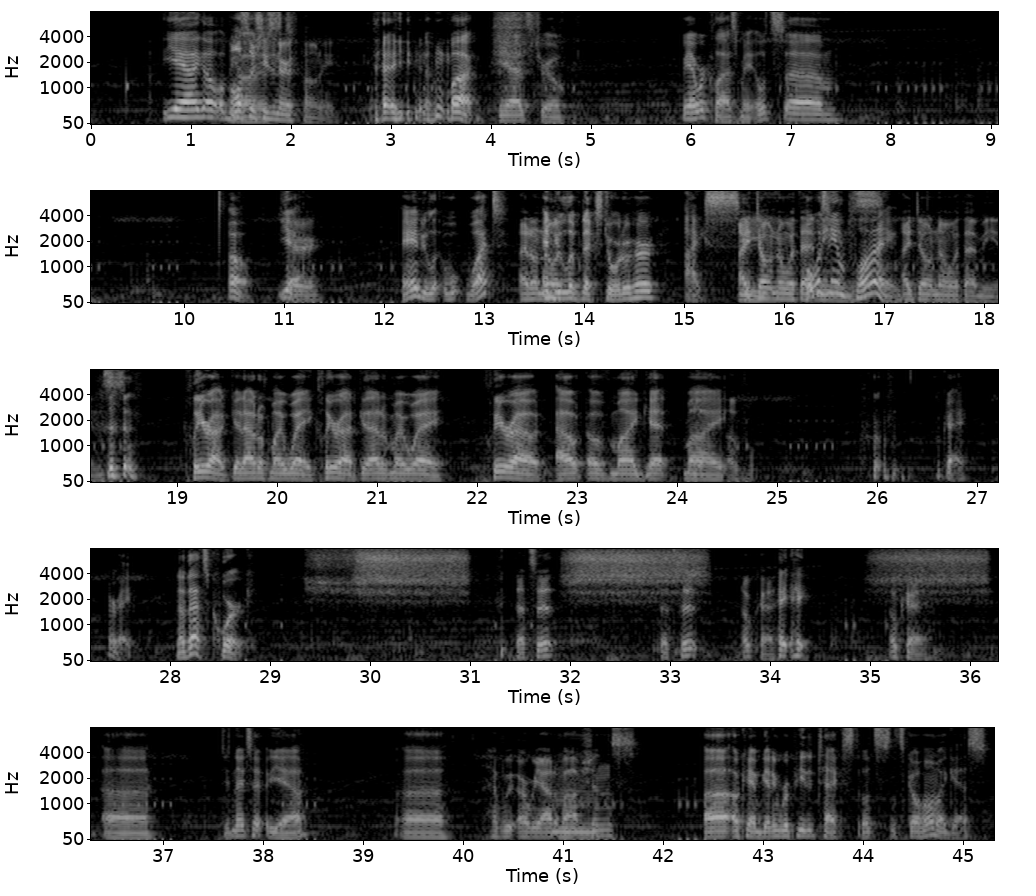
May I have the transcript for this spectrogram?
Yeah, I go. I'll be Also, she's an. Earth pony. Yeah, Fuck. Yeah, that's true. Yeah, we're classmates. Let's um. Oh yeah, Sure. and you li- what? I don't know. And you live next door to her? I see. I don't know what that What was means. he implying? I don't know what that means. Clear out. Get out of my way. Clear out. Get out of my way. Clear out. Out of my. Get my. Of- okay. All right. Now that's quirk. Shh. that's it. Shh. That's it. Okay. Hey, hey. Okay. Uh, didn't I tell? Yeah. Uh, Have we? Are we out of Mm. options? Uh. Okay, I'm getting repeated text. Let's let's go home, I guess.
